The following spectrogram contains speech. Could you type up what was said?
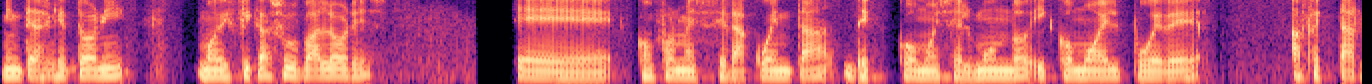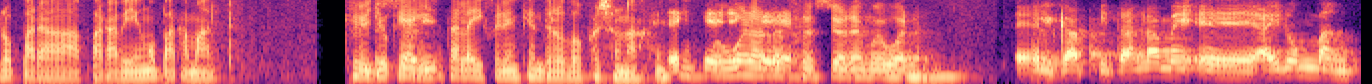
Mientras que Tony modifica sus valores eh, conforme se da cuenta de cómo es el mundo y cómo él puede afectarlo para, para bien o para mal. Creo yo que ahí está la diferencia entre los dos personajes. Es que, Muy buenas es que reflexiones, muy buenas. el Capitán eh, Iron Man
